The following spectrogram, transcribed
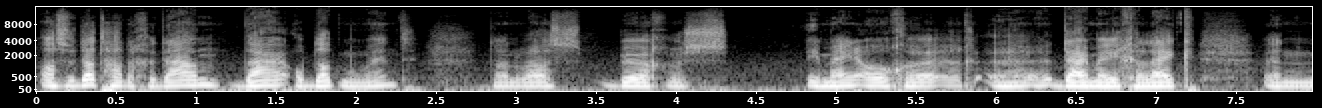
Als we dat hadden gedaan, daar op dat moment, dan was burgers in mijn ogen eh, daarmee gelijk een,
